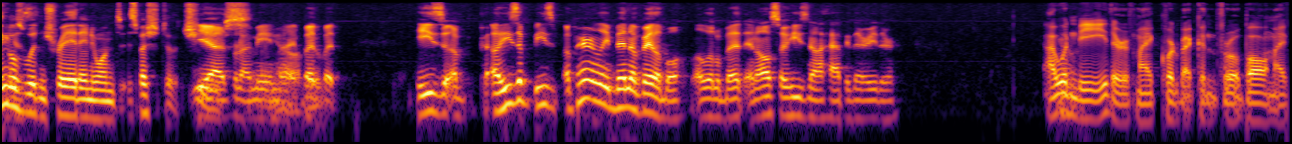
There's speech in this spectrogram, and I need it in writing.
Bengals because- wouldn't trade anyone, to- especially to the Chiefs. Yeah, that's what I mean. you right? But but he's a, uh, he's a, he's apparently been available a little bit, and also he's not happy there either. I wouldn't be either if my quarterback couldn't throw a ball. and My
